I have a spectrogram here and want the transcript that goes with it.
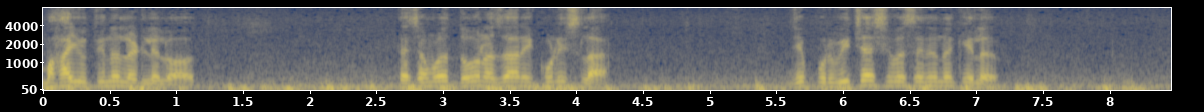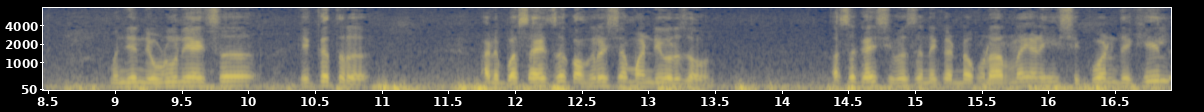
महायुतीनं लढलेलो आहोत. त्याच्यामुळं दोन हजार एकोणीसला जे पूर्वीच्या शिवसेनेनं केलं म्हणजे निवडून यायचं एकत्र आणि बसायचं काँग्रेसच्या मांडीवर जाऊन असं काही शिवसेनेकडनं होणार नाही आणि ही शिकवण देखील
